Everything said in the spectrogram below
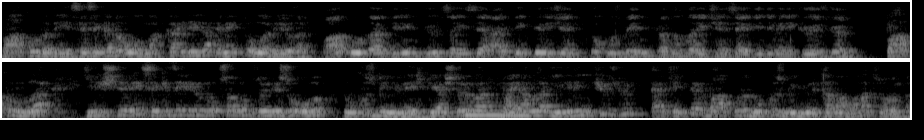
Bağkur'da değil SSK'da olmak kaydıyla emekli olabiliyorlar. Bağkur'da prim gün sayısı erkekler için 9000, kadınlar içinse 7200 gün. Bağkurlular girişleri 8 Eylül 99 öncesi olup 9000 güne ihtiyaçları var. Bayanlar 7200 gün, erkekler Bağkur'da 9000 günü tamamlamak zorunda.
